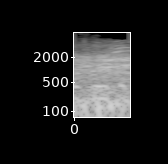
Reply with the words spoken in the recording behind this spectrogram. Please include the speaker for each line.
Speaker 1: actually, they lose the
